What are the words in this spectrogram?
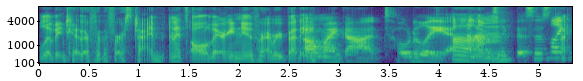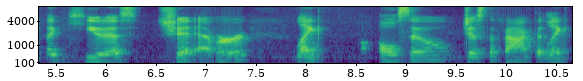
living together for the first time and it's all very new for everybody Oh my god, totally. and I was Um, like, this is like the cutest shit ever. Like, also just the fact that like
